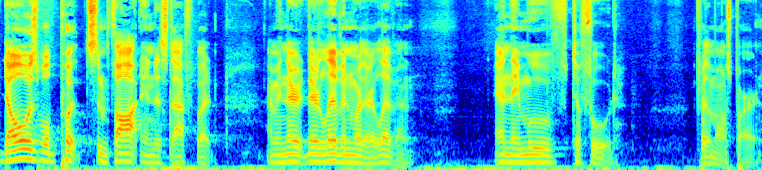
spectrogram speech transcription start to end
does will put some thought into stuff, but I mean, they're they're living where they're living, and they move to food, for the most part.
